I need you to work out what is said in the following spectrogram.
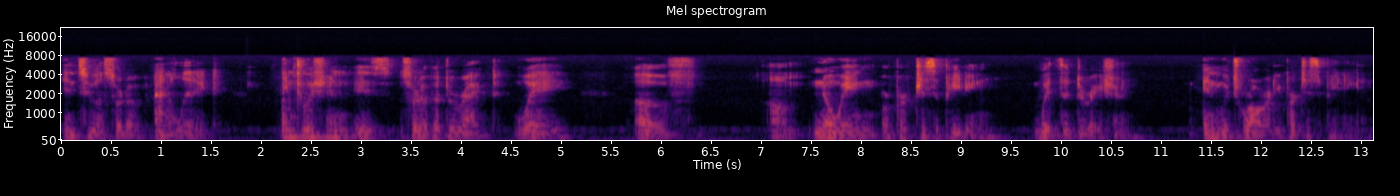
into a sort of analytic. Intuition is sort of a direct way of um, knowing or participating with the duration in which we're already participating in.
